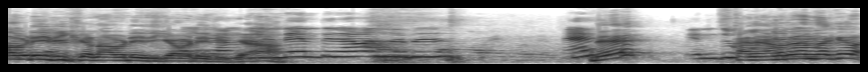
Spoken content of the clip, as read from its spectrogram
അവിടെ ഇരിക്കണം അവിടെ ഇരിക്കാം അവിടെ ഇരിക്കാം. അങ്കിളിന്റെ എന്തിനാ വന്നത്? കല്യാണത്തിന് എന്തൊക്കെയാ?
